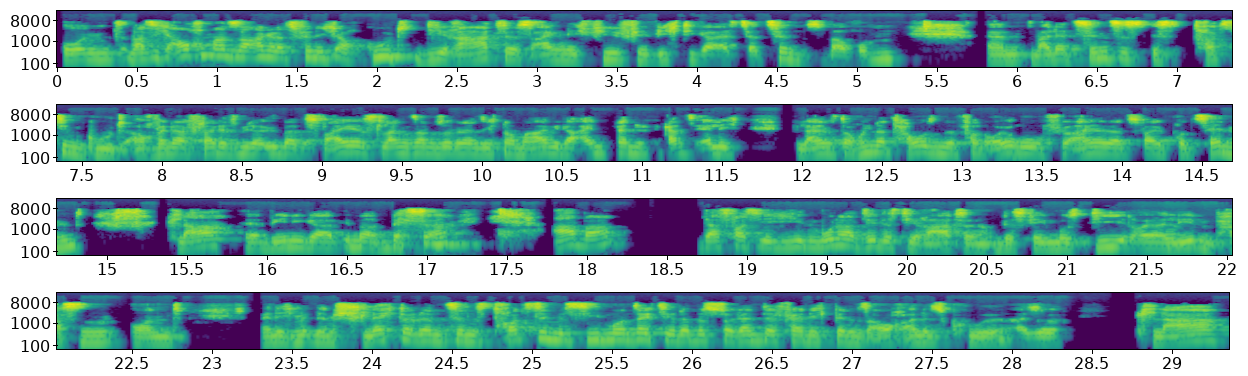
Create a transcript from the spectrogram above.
Und was ich auch immer sage, das finde ich auch gut, die Rate ist eigentlich viel, viel wichtiger als der Zins. Warum? Ähm, weil der Zins ist, ist trotzdem gut, auch wenn er vielleicht jetzt wieder über zwei ist, langsam so, wenn er sich normal wieder einpendelt. Ganz ehrlich, wir leihen uns da Hunderttausende von Euro für ein oder zwei Prozent. Klar, äh, weniger immer besser, aber das, was ihr jeden Monat seht, ist die Rate. Und deswegen muss die in euer Leben passen. Und wenn ich mit einem schlechteren Zins trotzdem bis 67 oder bis zur Rente fertig bin, ist auch alles cool. Also klar,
